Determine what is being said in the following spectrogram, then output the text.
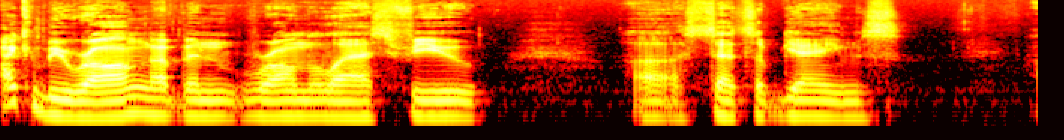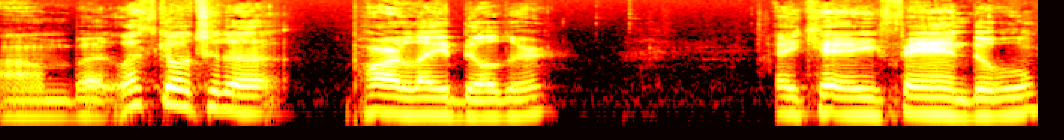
I could be wrong. I've been wrong the last few uh, sets of games. Um, but let's go to the parlay builder, aka FanDuel.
